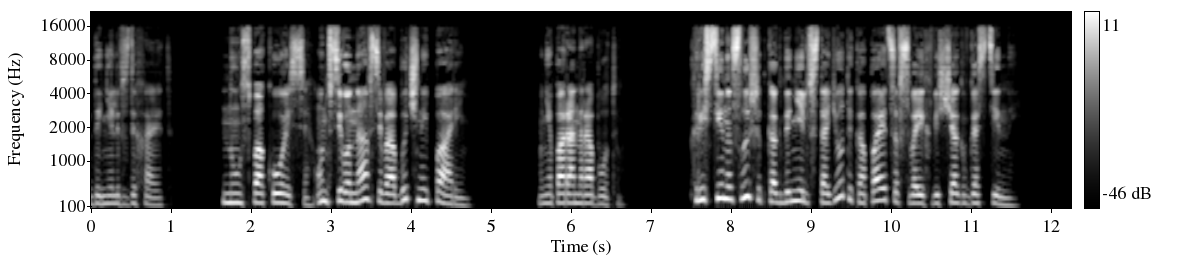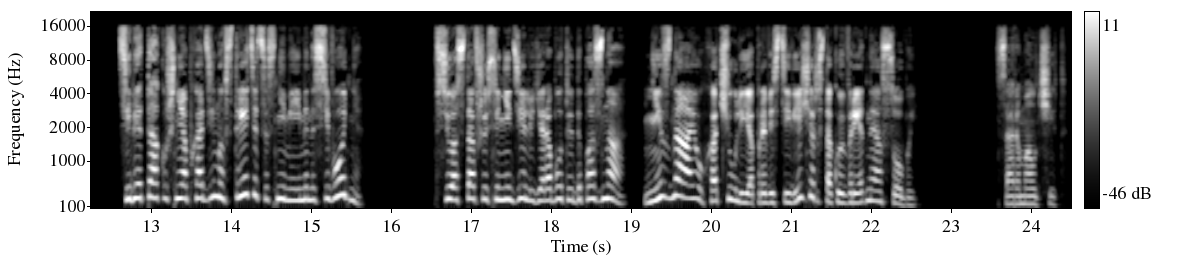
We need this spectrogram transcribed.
Даниэль вздыхает. Ну, успокойся, он всего-навсего обычный парень. Мне пора на работу. Кристина слышит, как Даниэль встает и копается в своих вещах в гостиной. Тебе так уж необходимо встретиться с ними именно сегодня? Всю оставшуюся неделю я работаю допоздна. Не знаю, хочу ли я провести вечер с такой вредной особой. Сара молчит.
